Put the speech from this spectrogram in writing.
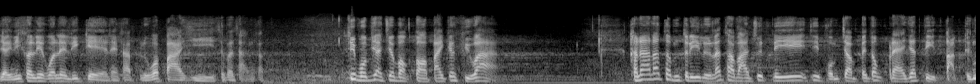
อย่างนี้เขาเรียกว่าเล่นลิเกนะครับหรือว่าปาหีท่านประธานครับ ที่ผมอยากจะบอกต่อไปก็คือว่า คณะรัฐมนตรีหรือรัฐบาลชุดนี้ที่ผมจำเป็นต้องแปรยติตัดถึง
